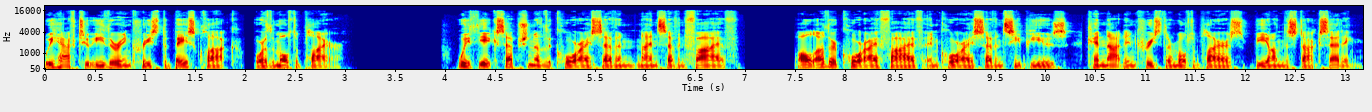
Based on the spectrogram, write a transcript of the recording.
we have to either increase the base clock or the multiplier. With the exception of the Core i7 975, all other Core i5 and Core i7 CPUs cannot increase their multipliers beyond the stock setting.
